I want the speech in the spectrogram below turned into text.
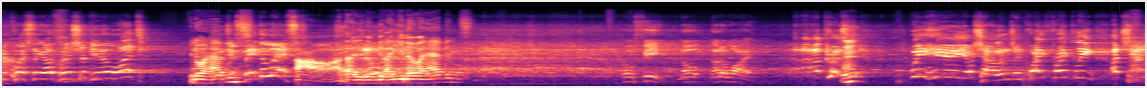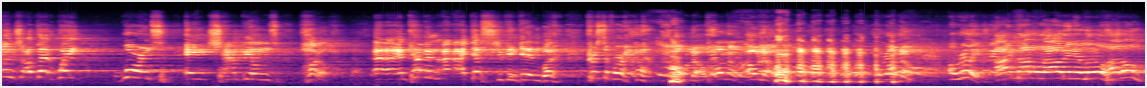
You're questioning our friendship. You know what? You know what happens? just made the list. Oh, I thought you were gonna be like, you know what happens? Kofi, no, not a Y. Uh, Chris, we hear your challenge, and quite frankly, a challenge of that weight warrants a champion's huddle. Uh, and Kevin, I, I guess you can get in, but Christopher, oh no, oh no, oh no, oh no. Oh really? I'm not allowed in your little huddle.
